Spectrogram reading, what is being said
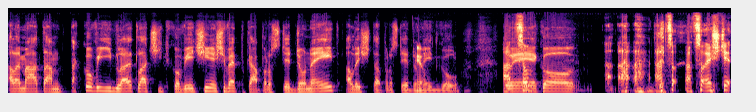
ale má tam takovýhle tlačítko větší než webka, prostě donate a lišta, prostě donate jo. goal. To a je co, jako... A, a, a, co, a co, ještě,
